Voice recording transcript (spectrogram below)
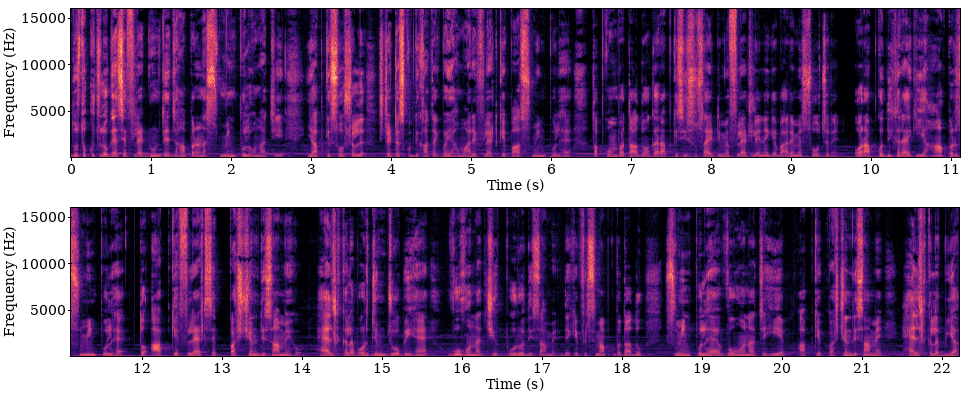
दोस्तों, कुछ लोग ऐसे फ्लैट ढूंढते हैं जहाँ पर ना स्विमिंग पूल होना चाहिए, या आपके सोशल स्टेटस को दिखाता है कि भाई हमारे फ्लैट के पास स्विमिंग पूल है। तो आपको मैं बता दूँ, अगर आप किसी सोसाइटी में फ्लैट लेने के बारे में सोच रहे हैं और आपको दिख रहा है कि यहाँ पर स्विमिंग पूल है तो आपके फ्लैट से पश्चिम दिशा में हो। हेल्थ क्लब और जिम जो भी है, वो होना चाहिए पूर्व दिशा में। देखिए, फिर से मैं आपको बता दूँ, स्विमिंग पूल है, वो होना चाहिए आपके पश्चिम दिशा में। हेल्थ क्लब या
